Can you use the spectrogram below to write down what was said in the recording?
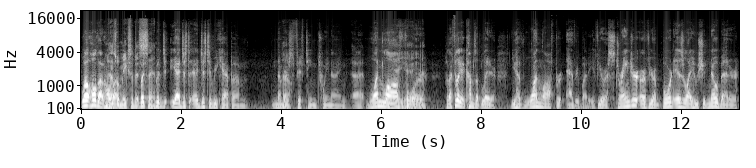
Well, hold on, hold that's on. what makes it a but, sin. But yeah, just uh, just to recap, um, Numbers Oh. fifteen twenty nine. Uh, one law Yeah, yeah, for. Because I feel like it comes up later. You have one law for everybody. If you're a stranger or if you're a born Israelite who should know better,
